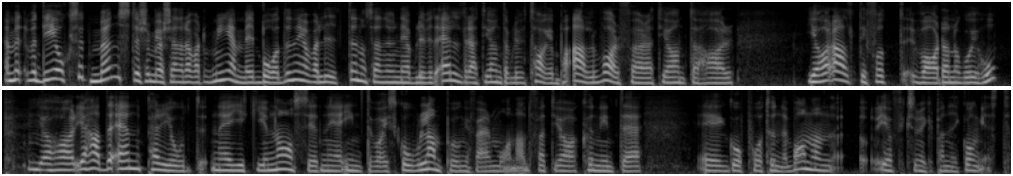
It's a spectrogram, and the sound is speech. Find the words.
Ja, Men, men det är också ett mönster som jag känner har varit med mig både när jag var liten och sen nu när jag blivit äldre. Att jag inte har blivit tagen på allvar för att jag inte har... Jag har alltid fått vardagen att gå ihop. Jag, har, jag hade en period när jag gick i gymnasiet när jag inte var i skolan på ungefär en månad. För att jag kunde inte eh, gå på tunnelbanan. Jag fick så mycket panikångest.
